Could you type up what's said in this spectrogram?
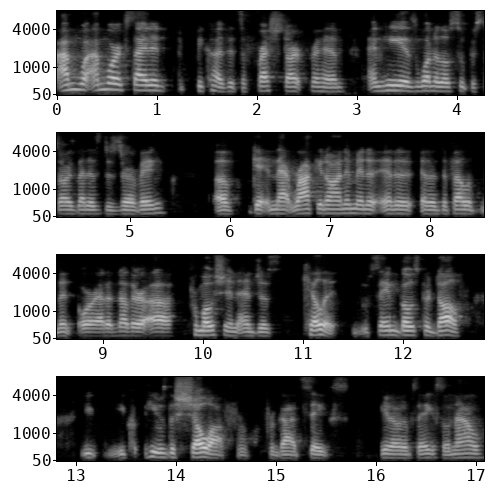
I'm I'm more excited because it's a fresh start for him, and he is one of those superstars that is deserving of getting that rocket on him at a, at a, at a development or at another uh, promotion and just kill it. Same goes for Dolph. You, you, he was the show off for, for God's sakes. You know what I'm saying? So now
